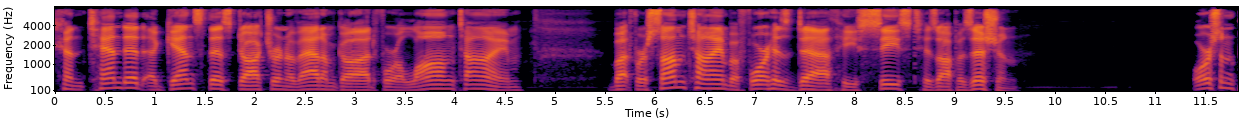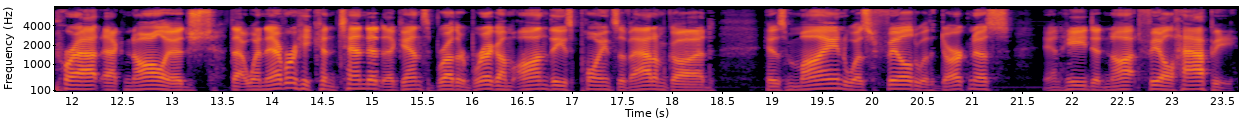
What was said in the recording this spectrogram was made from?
contended against this doctrine of Adam God for a long time, but for some time before his death, he ceased his opposition. Orson Pratt acknowledged that whenever he contended against Brother Brigham on these points of Adam God, his mind was filled with darkness and he did not feel happy.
